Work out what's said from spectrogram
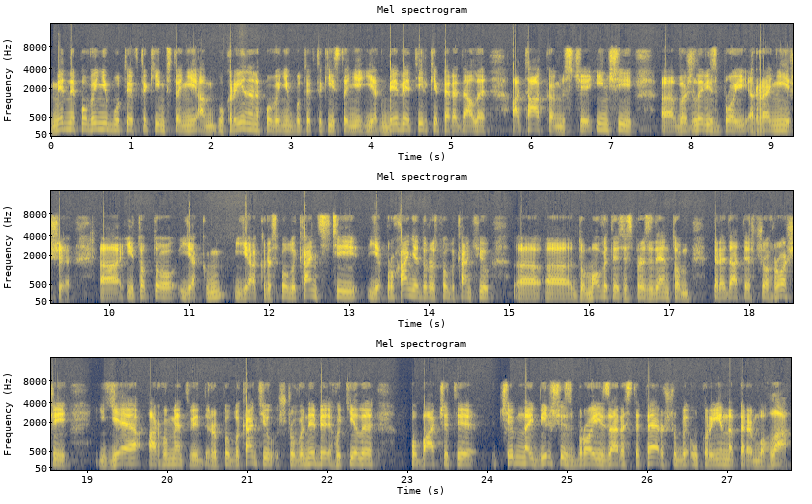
Ми не повинні бути в такому стані, а Україна не повинні бути в такій стані, якби ви тільки передали атакам чи інші е, важливі зброї раніше. Е, і тобто, як, як республіканці, є прохання до республіканців е, домовитися з президентом, передати що гроші. Є аргумент від республіканців, що вони би хотіли побачити чим найбільше зброї зараз тепер, щоб Україна перемогла.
